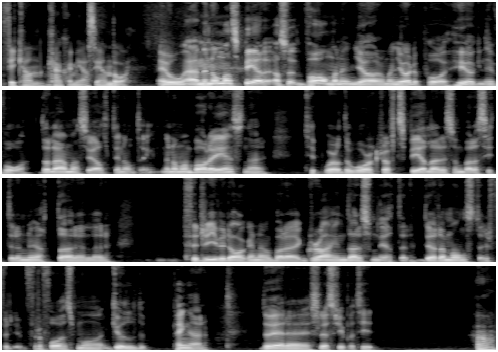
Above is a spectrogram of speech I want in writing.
fick han kanske med sig ändå. Jo, äh, men om man spelar, alltså vad man än gör, om man gör det på hög nivå, då lär man sig alltid någonting. Men om man bara är en sån här typ World of Warcraft-spelare som bara sitter och nötar eller fördriver dagarna och bara grindar, som det heter, döda monster för, för att få små guldpengar, då är det slöseri på tid. Ja.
